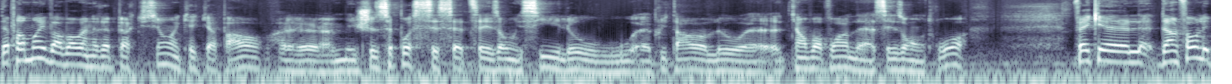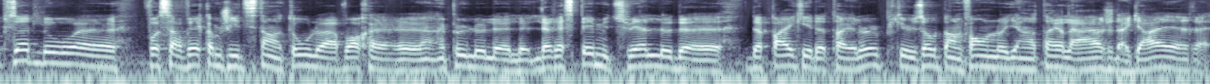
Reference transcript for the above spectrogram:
d'après moi, il va avoir une répercussion quelque part. mais je ne sais pas si c'est cette saison ici là, ou plus tard, là, quand on va voir la saison 3. Fait que dans le fond, l'épisode euh, va servir, comme j'ai dit tantôt, à avoir euh, un peu le, respect mutuel de, Pike et de Tyler, puis qu'eux autres, dans le fond, ils enterrent la hache de guerre.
